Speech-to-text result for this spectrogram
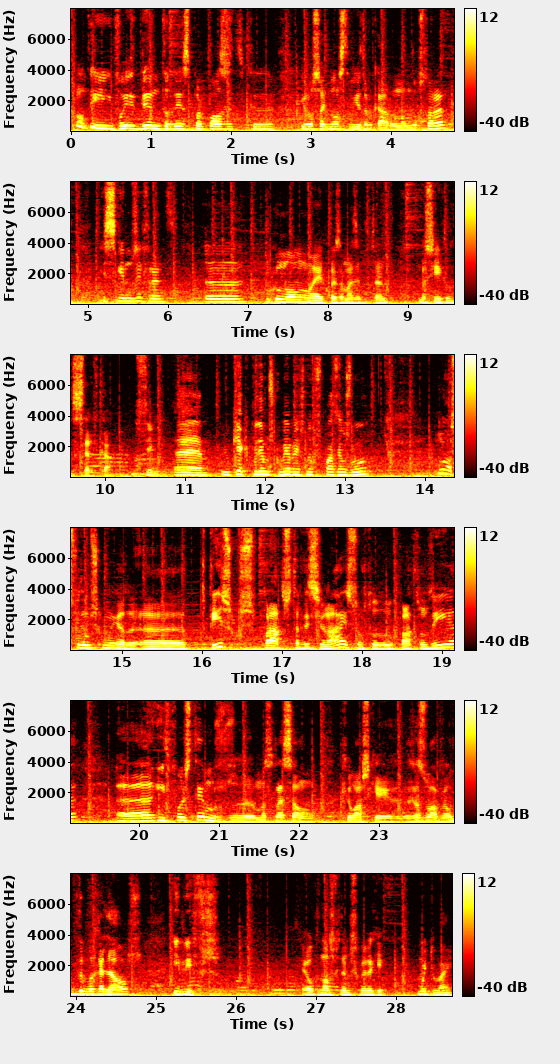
Pronto, e foi dentro desse propósito que eu achei que não se devia trocar o nome do restaurante e seguirmos em frente. Uh, porque o nome não é a coisa mais importante, mas sim aquilo que se serve cá. Sim. Uh, o que é que podemos comer neste novo espaço em Lisboa? Nós podemos comer uh, petiscos, pratos tradicionais, sobretudo o prato do dia, uh, e depois temos uh, uma seleção que eu acho que é razoável de bacalhaus e bifes. É o que nós podemos comer aqui. Muito bem.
